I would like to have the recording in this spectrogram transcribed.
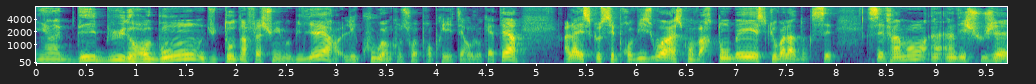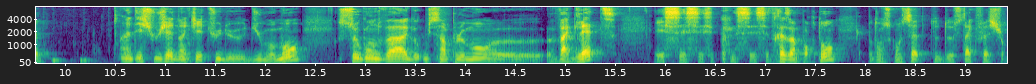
il y a un début de rebond du taux d'inflation immobilière, les coûts, hein, qu'on soit propriétaire ou locataire. Ah est-ce que c'est provisoire? Est-ce qu'on va retomber? Est-ce que voilà Donc c'est c'est vraiment un, des sujets un des sujets d'inquiétude du moment, seconde vague ou simplement euh, vaguelette. Et c'est très important dans ce concept de stagflation.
